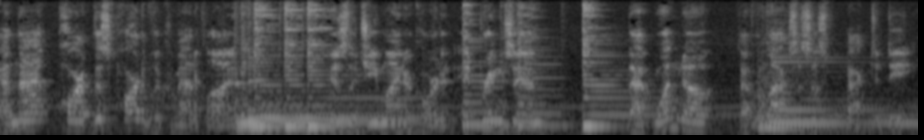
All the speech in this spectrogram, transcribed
and that part, this part of the chromatic line minor chord. It, it brings in that one note that relaxes us back to D.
